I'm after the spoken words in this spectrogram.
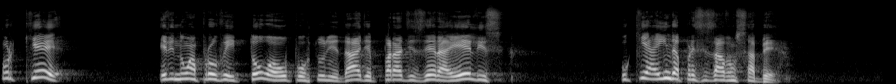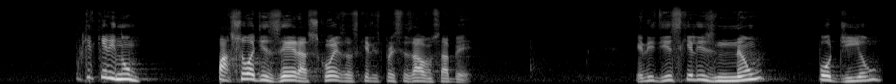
Por que ele não aproveitou a oportunidade para dizer a eles o que ainda precisavam saber? Por que, que ele não passou a dizer as coisas que eles precisavam saber. Ele disse que eles não podiam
